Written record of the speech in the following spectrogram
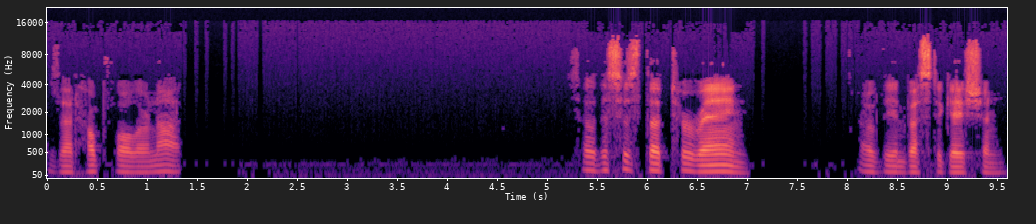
Is that helpful or not? So, this is the terrain of the investigation.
